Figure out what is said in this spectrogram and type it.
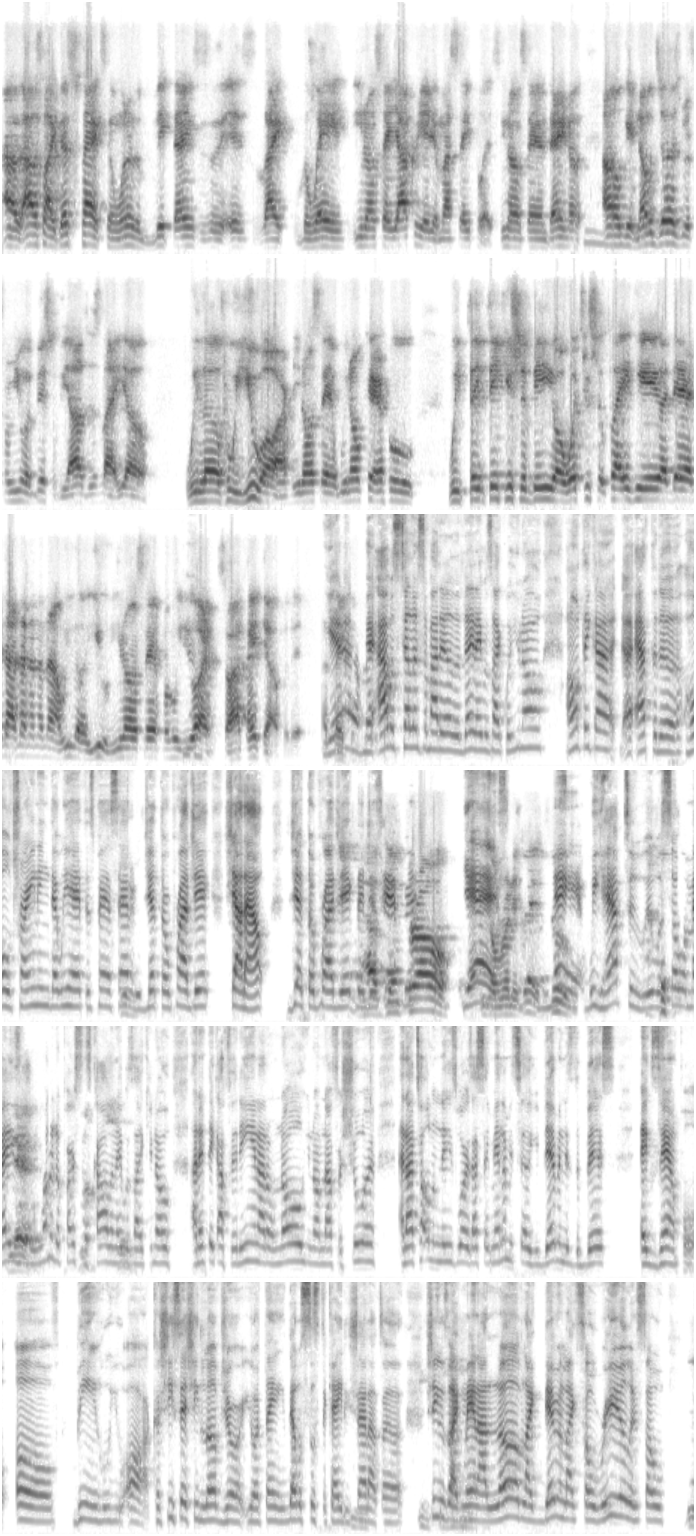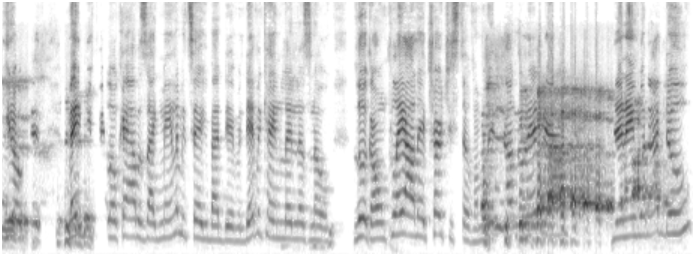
I, I was like, that's facts. And one of the big things is, is like the way, you know what I'm saying? Y'all created my safe place. You know what I'm saying? There ain't no, mm. I don't get no judgment from you and Bishop. Y'all just like, yo, we love who you are. You know what I'm saying? We don't care who we think think you should be or what you should play here or there. No, no, no, no, no. We love you. You know what I'm saying? For who you are. So I thank y'all for that. I Yeah, man. I was telling somebody the other day, they was like, Well, you know, I don't think I, uh, after the whole training that we had this past Saturday, Jethro Project, shout out, Jethro Project that just happened. throw. Yes. gonna run it back too. Man, we have to. It was so amazing. Yeah. One of the persons calling, they was like, you know, I didn't think I fit in. I don't know. You know, I'm not for sure. And I told him these words. I said, man, let me tell you, Devon is the best example of being who you are. Cause she said she loved your your thing. That was Sister Katie. Mm-hmm. Shout out to her. Mm-hmm. She was like, mm-hmm. man, I love like Devon, like so real and so you know, it made me feel okay. I was like, man, let me tell you about Devon. Devon came letting us know, look, I don't play all that churchy stuff. I'm letting y'all know that now. That ain't what I do.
